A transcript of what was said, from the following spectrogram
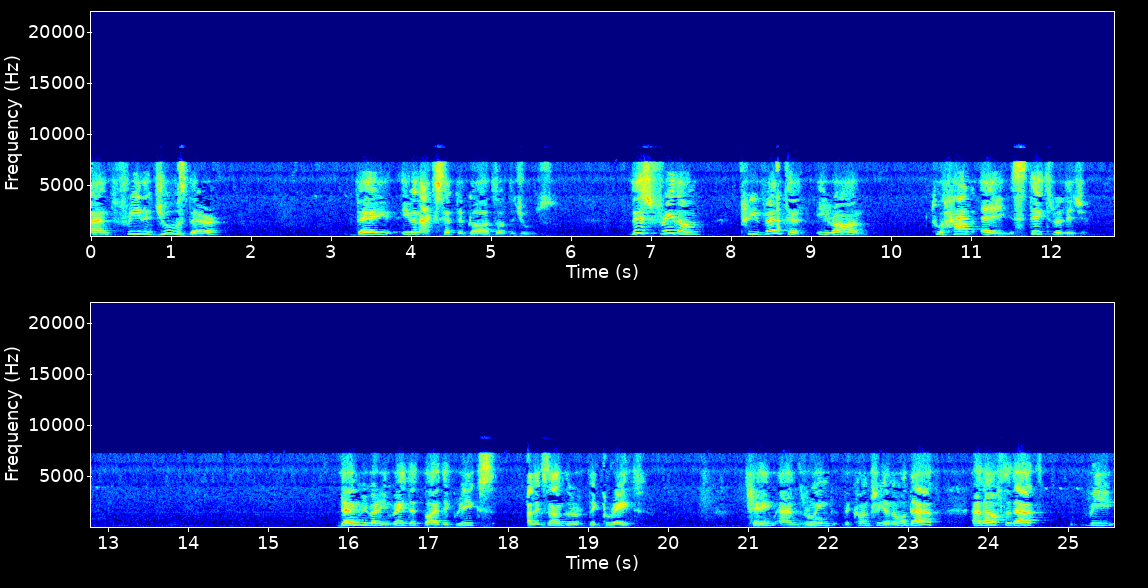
and free the Jews there, they even accept the gods of the Jews. This freedom prevented Iran to have a state religion. Then we were invaded by the Greeks. Alexander the Great came and ruined the country and all that. And after that, we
